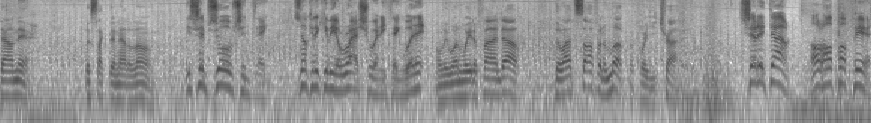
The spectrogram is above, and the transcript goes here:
Down there. Looks like they're not alone. This absorption thing, it's not gonna give me a rash or anything, will it? Only one way to find out. Though I'd soften them up before you try. Shut it down. I'll hop off here.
